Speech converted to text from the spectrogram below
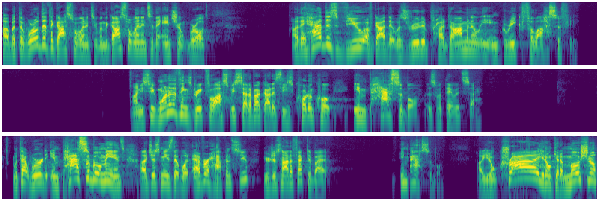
uh, but the world that the gospel went into, when the gospel went into the ancient world, uh, they had this view of God that was rooted predominantly in Greek philosophy. And you see, one of the things Greek philosophy said about God is he's quote unquote impassible, is what they would say. What that word impassible means uh, just means that whatever happens to you, you're just not affected by it. Impassible. Uh, you don't cry, you don't get emotional,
